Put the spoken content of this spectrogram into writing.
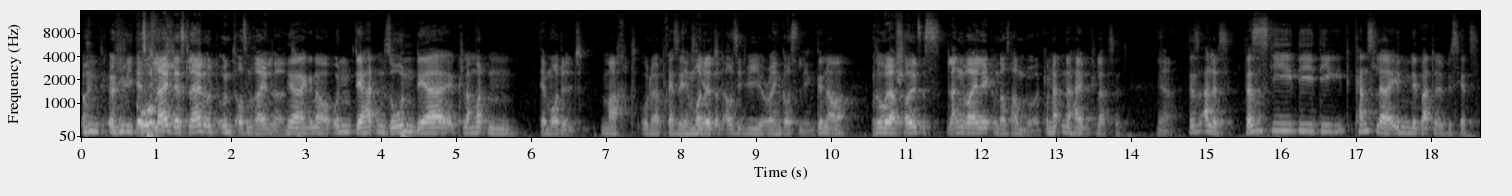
und irgendwie Der ist klein, der ist klein und, und aus dem Rheinland. Ja, genau. Und der hat einen Sohn, der Klamotten Der modelt. macht oder Der präsentiert. modelt und aussieht wie Ryan Gosling. genau. Und So. Olaf Scholz ist langweilig und aus Hamburg. Und hat eine Halbglatze. Ja. Das ist alles. Das ist die, die, die Kanzlerinnen-Debatte bis jetzt.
